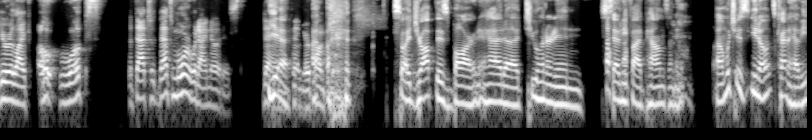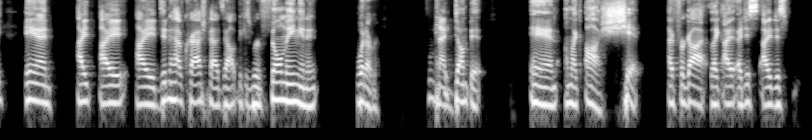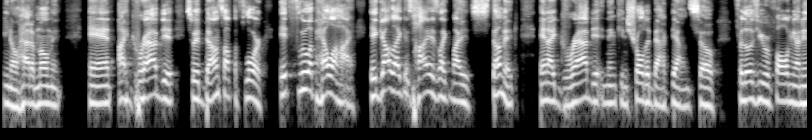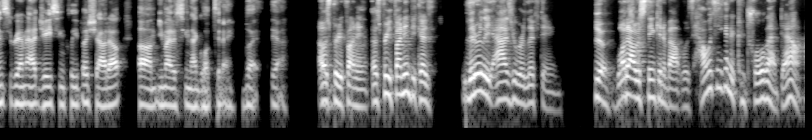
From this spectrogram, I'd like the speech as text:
You were like, "Oh, whoops," but that's that's more what I noticed than, yeah. than your pump. So I dropped this bar and it had uh, 275 pounds on it, um, which is, you know, it's kind of heavy. And I, I, I didn't have crash pads out because we are filming and it, whatever. And I dump it and I'm like, ah, oh, shit. I forgot. Like I, I just, I just, you know, had a moment and I grabbed it. So it bounced off the floor. It flew up hella high. It got like as high as like my stomach and I grabbed it and then controlled it back down. So for those of you who follow me on Instagram at Jason Khalipa, shout out. Um, you might have seen that go up today, but yeah. That was pretty funny. That was pretty funny because literally as you were lifting, yeah, what I was thinking about was how is he going to control that down?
